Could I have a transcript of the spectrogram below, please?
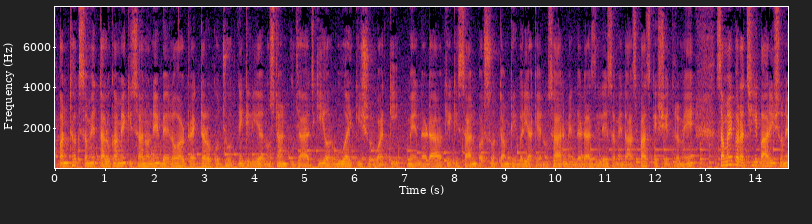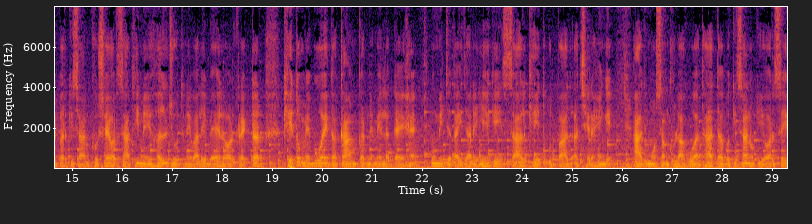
पंथक समेत तालुका में किसानों ने बैलों और ट्रैक्टरों को जोतने के लिए अनुष्ठान पूजा आज की और बुआई की शुरुआत की। मेंदड़ा के किसान परसोत्तम ढेबरिया के अनुसार मेंदड़ा ज़िले समेत आसपास के क्षेत्र में समय पर अच्छी बारिश होने पर किसान खुश है और साथ ही में हल जोतने वाले बैल और ट्रैक्टर खेतों में बुआई का काम करने में लग गए हैं। उम्मीद जताई जा रही है कि इस साल खेत उत्पाद अच्छे रहेंगे। आज मौसम खुला हुआ था, तब किसानों की ओर से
